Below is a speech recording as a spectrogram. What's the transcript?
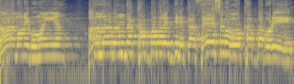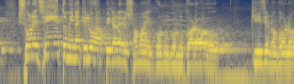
তার মনে বোমাইয়া আল্লাহর বান্দা খাব্বাবার একদিন কাছে এসে বলল, খাব্বাব রে, শুনেছি তুমি নাকি লোহা পিটানের সময় গুনগুন করো। কি যেন বলো?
